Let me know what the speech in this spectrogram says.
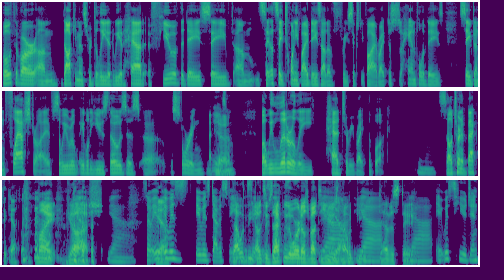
both of our um, documents were deleted. We had had a few of the days saved. Um, let's say let's say 25 days out of 365, right? Just a handful of days saved on flash drive. So we were able to use those as a storing mechanism. Yeah. But we literally had to rewrite the book. Mhm. So I'll turn it back to Kathleen. My gosh. Yeah. So it, Yeah. it was it was devastating. That would be that's the least. Yeah. exactly the word I was about to use. That would be yeah, devastating. Yeah, it was huge, and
